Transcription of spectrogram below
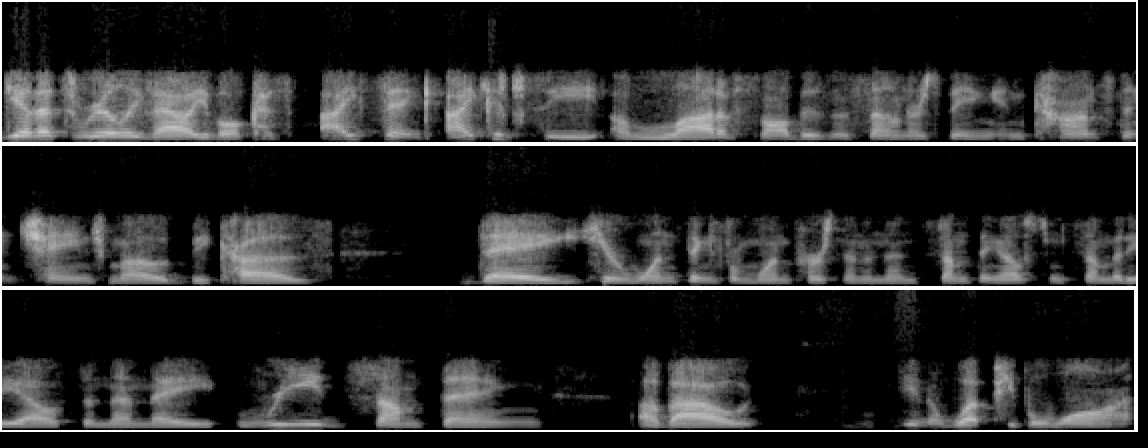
Yeah, that's really valuable because I think I could see a lot of small business owners being in constant change mode because they hear one thing from one person and then something else from somebody else and then they read something about you know what people want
